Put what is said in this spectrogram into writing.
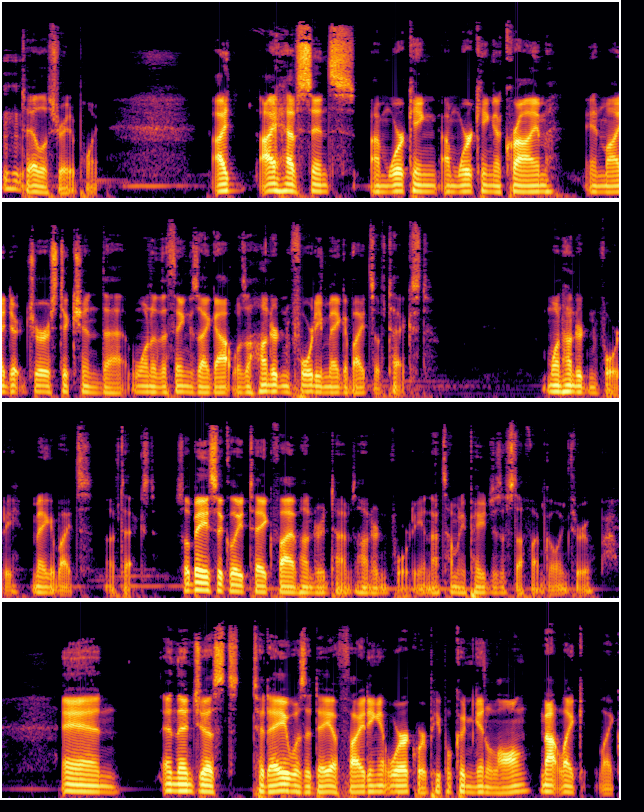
mm-hmm. to illustrate a point. I I have since I'm working I'm working a crime in my d- jurisdiction that one of the things I got was 140 megabytes of text. 140 megabytes of text. So basically take 500 times 140 and that's how many pages of stuff I'm going through. And and then just today was a day of fighting at work where people couldn't get along. Not like like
